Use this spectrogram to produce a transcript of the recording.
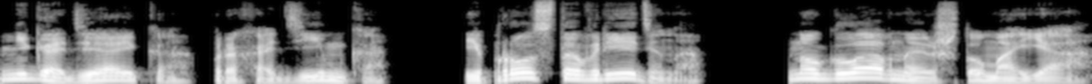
Негодяйка, проходимка и просто вредина. Но главное, что моя.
